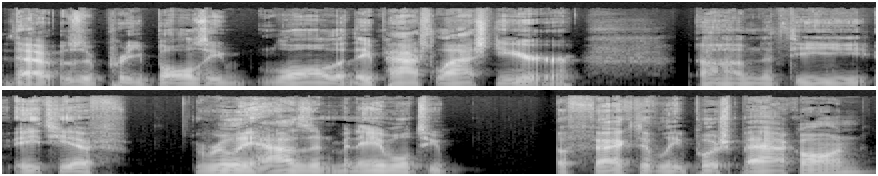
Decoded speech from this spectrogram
That was a pretty ballsy law that they passed last year um, that the ATF really hasn't been able to effectively push back on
